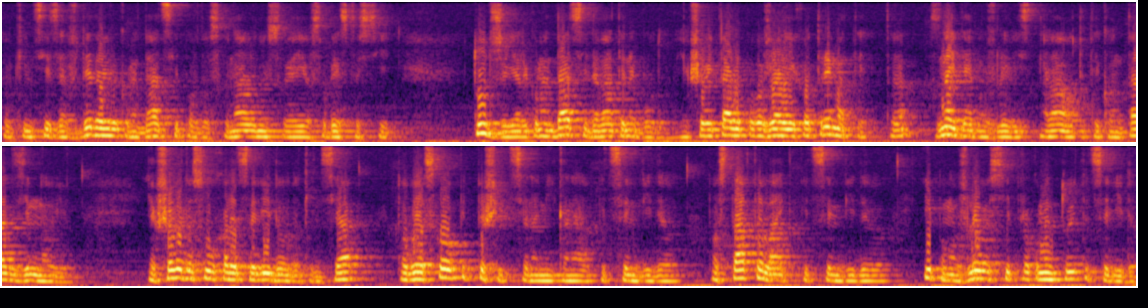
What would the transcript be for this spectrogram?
то в кінці завжди даю рекомендації по вдосконаленню своєї особистості. Тут же я рекомендацій давати не буду. Якщо Віталій поважає їх отримати, то знайде можливість налагодити контакт зі мною. Якщо ви дослухали це відео до кінця, то обов'язково підпишіться на мій канал під цим відео, поставте лайк під цим відео і по можливості прокоментуйте це відео.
